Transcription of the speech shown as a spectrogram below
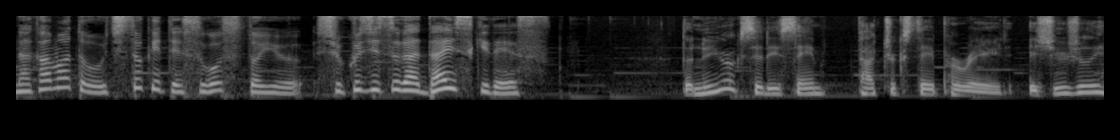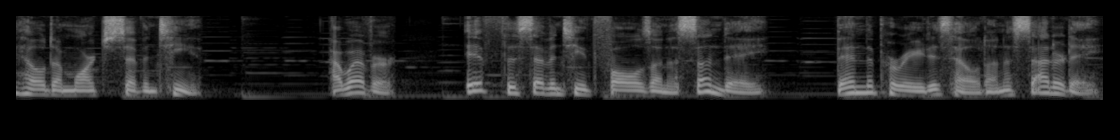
仲間と打ち解けて過ごすという祝日が大好きです The New York City St. Patrick's Day Parade is usually held on March 17th. However, if the 17th falls on a Sunday, then the parade is held on a Saturday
